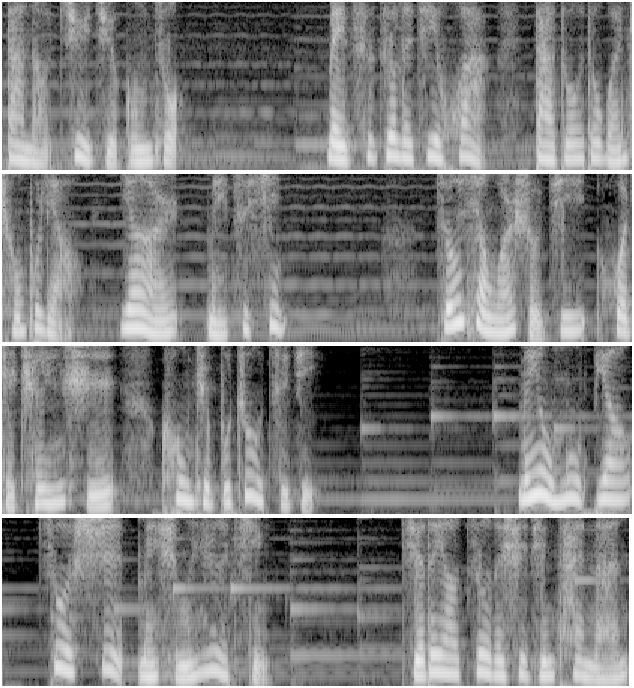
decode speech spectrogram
大脑拒绝工作。每次做了计划，大多都完成不了，因而没自信，总想玩手机或者吃零食，控制不住自己。没有目标，做事没什么热情，觉得要做的事情太难，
